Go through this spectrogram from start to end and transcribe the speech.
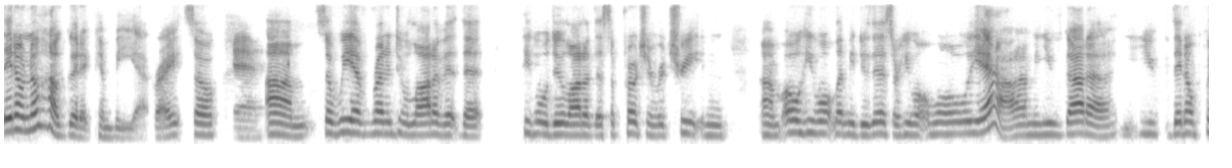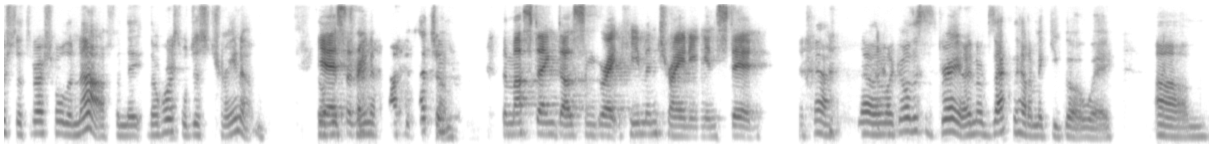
They don't know how good it can be yet, right? So, Yeah. um, so we have run into a lot of it that people will do a lot of this approach and retreat and um, oh, he won't let me do this or he won't. Well, yeah. I mean, you've got to, you, they don't push the threshold enough and they, the horse will just train them. They'll Yeah, so train the- them not to touch them. The Mustang does some great human training instead. Yeah. Yeah. They're like, oh, this is great. I know exactly how to make you go away. Um,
